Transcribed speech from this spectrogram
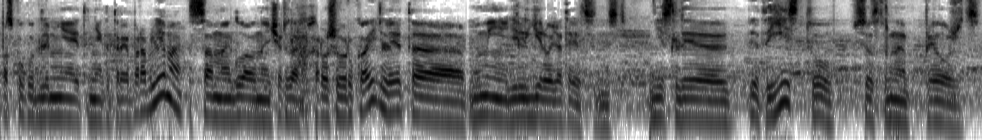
поскольку для меня это некоторая проблема, самая главная черта хорошего руководителя – это умение делегировать ответственность. Если это есть, то все остальное приложится.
